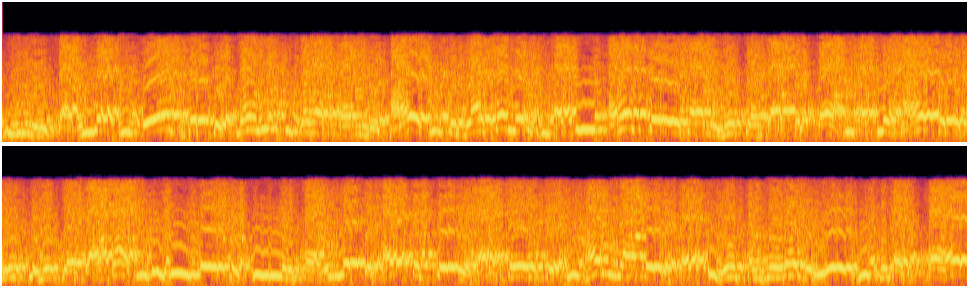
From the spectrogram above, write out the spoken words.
پوری انسانیت ایک وقت بہت طرح سامنے آئے جیسے میں اپنی آنکھ سے ایسا نہیں پہنچا سکتا اپنے ہاتھ سے تکلیف نہیں پہنچاتا پوری کے ہر سستے سے، ہر پیڑ سے ہر علاقے سے ایسی بھی سمجھے جو میرے دکھ کا سکتا ہے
